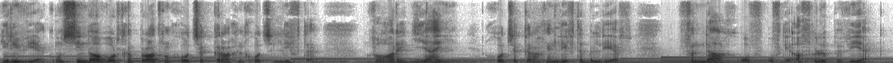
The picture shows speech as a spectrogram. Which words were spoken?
hierdie week? Ons sien daar word gepraat van God se krag en God se liefde. Waar het jy God se krag en liefde beleef vandag of of die afgelope week?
